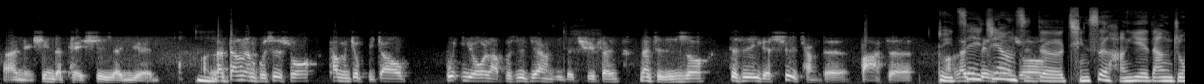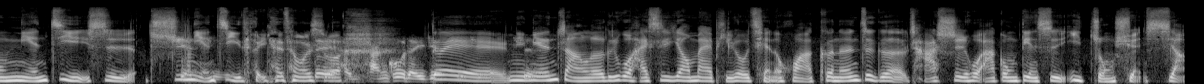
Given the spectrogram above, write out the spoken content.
啊女性的陪侍人员，那当然不是说他们就比较不优啦，不是这样子的区分，那只是说这是一个市场的法则。对，在这样子的情色行业当中，年纪是吃年纪的，应该这么说，很残酷的一件事。对，你年长了，如果还是要卖皮肉钱的话，可能这个茶室或阿公店是一种选项。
